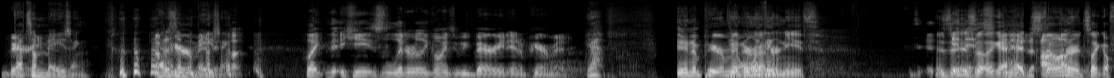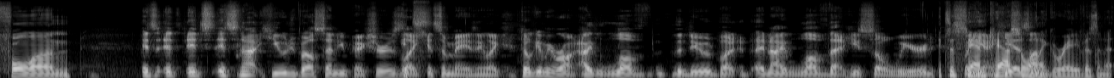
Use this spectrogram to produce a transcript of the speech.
buried. that's amazing A that is pyramid. amazing Uh, like th- he's literally going to be buried in a pyramid. yeah In a pyramid The or only thing- underneath? Is it In is it it, like a in it. headstone I'll- or it's like a full on? It's it, it's it's not huge, but I'll send you pictures. Like It's- it's amazing. Like don't get me wrong, I love the dude, but and I love that he's so weird. It's a But yeah, he has sandcastle on a grave, isn't it?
